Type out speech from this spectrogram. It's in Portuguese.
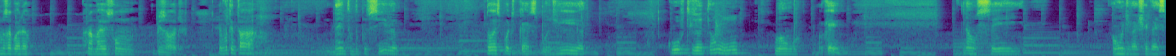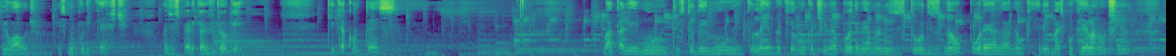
Vamos agora para mais um episódio. Eu vou tentar, dentro do possível, dois podcasts por dia, curtos ou então um longo, ok? Não sei onde vai chegar esse meu áudio, esse meu podcast, mas eu espero que ajude alguém. O que que acontece? Batalhei muito, estudei muito. Lembro que eu nunca tive apoio da minha mãe nos estudos, não por ela não querer, mas porque ela não tinha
